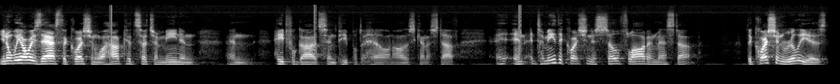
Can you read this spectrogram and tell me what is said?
you know, we always ask the question, well, how could such a mean and, and hateful God send people to hell and all this kind of stuff? And, and to me, the question is so flawed and messed up. The question really is,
